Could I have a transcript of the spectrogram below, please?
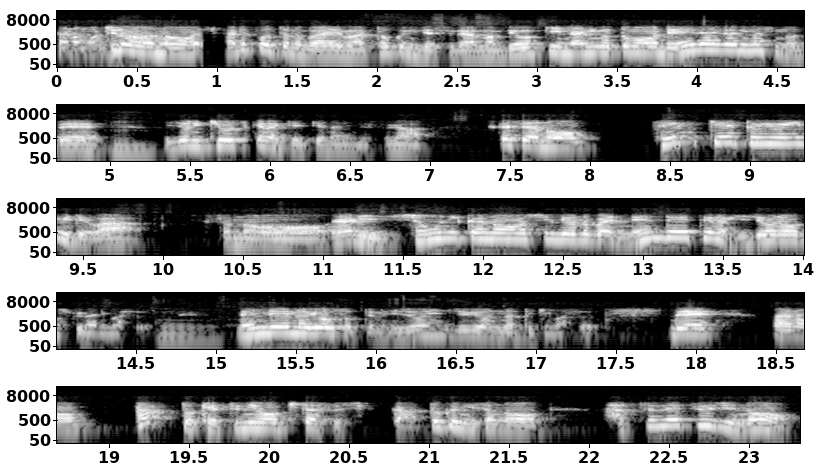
あのもちろんあの、アルポートの場合は特にですが、まあ、病気、何事も例外がありますので、非常に気をつけなきゃいけないんですが、しかしあの、典型という意味では、そのやはり小児科の診療の場合、年齢というのは非常に大きくなります。年齢の要素っていうのは非常に重要になってきます。で、あのパッと血尿をきたす疾患、特にその発熱時の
